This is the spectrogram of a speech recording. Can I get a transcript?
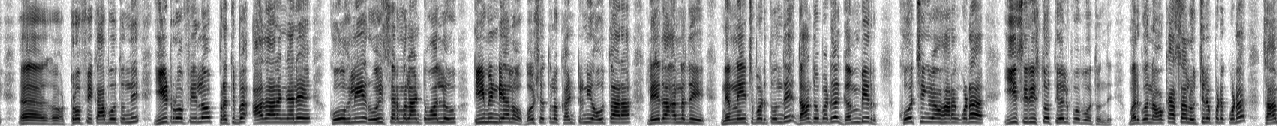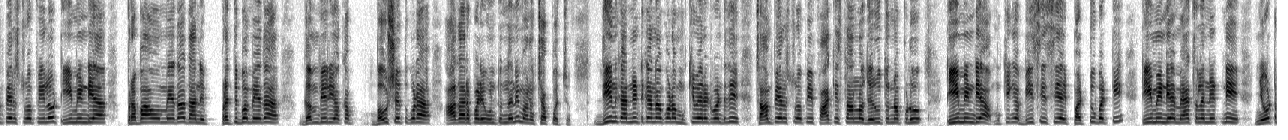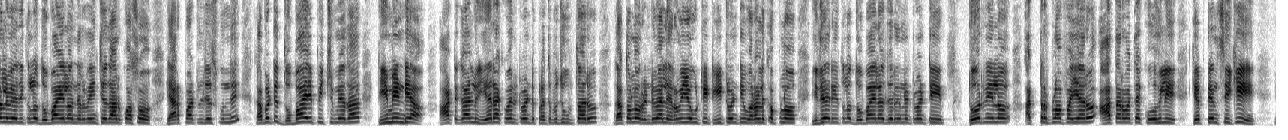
ట్రోఫీ కాబోతుంది. ఈ ట్రోఫీలో ప్రతిభ ఆధారంగానే కోహ్లీ రోహిత్ శర్మ లాంటి వాళ్ళు టీమిండియాలో భవిష్యత్తులో కంటిన్యూ అవుతారా లేదా అన్నది నిర్ణయించబడుతుంది. ఉంది. దాంతోపాటుగా గంభీర్ కోచింగ్ వ్యవహారం కూడా ఈ సిరీస్తో తేలిపోబోతుంది. మరికొన్ని అవకాశాలు వచ్చినప్పటికి కూడా ఛాంపియన్స్ ట్రోఫీలో టీమిండియా ప్రభావం మీద దాని ప్రతిభ మీద గంభీర్ యొక్క భవిష్యత్తు కూడా ఆధారపడి ఉంటుందని మనం చెప్పొచ్చు. దీనికి అన్నిటికన్నా కూడా ముఖ్యమైనటువంటిది ఛాంపియన్స్ ట్రోఫీ పాకిస్తాన్లో జరుగుతున్నప్పుడు టీమిండియా ముఖ్యంగా బీసీసీఐ పట్టుబట్టి టీమిండియా మ్యాచ్లన్నింటినీ న్యూట్రల్ వేదికలో దుబాయ్లో నిర్వహించే దానికోసం ఏర్పాట్లు చేసుకుంది. కాబట్టి దుబాయ్ పిచ్ మీద టీమిండియా ఆటగాళ్ళు ఏ రకమైనటువంటి ప్రతిభ చూపుతారు? గతంలో రెండు వేల ఇరవై ఒకటి టీ ట్వంటీ వరల్డ్ కప్లో ఇదే రీతిలో దుబాయ్లో జరిగినటువంటి టోర్నీలో అట్టర్ ఫ్లాప్ అయ్యారు. ఆ తర్వాతే కోహ్లీ కెప్టెన్సీకి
